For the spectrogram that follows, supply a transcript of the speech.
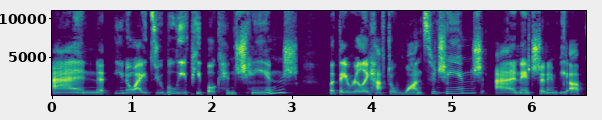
And, you know, I do believe people can change but they really have to want to change. And it shouldn't be up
